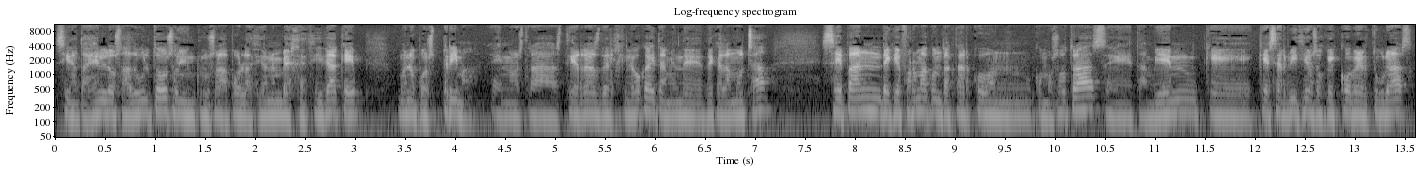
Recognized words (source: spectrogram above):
sino también los adultos o incluso la población envejecida que bueno pues prima en nuestras tierras del Giloca y también de, Calamocha sepan de qué forma contactar con, con vosotras, eh, también qué, qué servicios o qué coberturas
